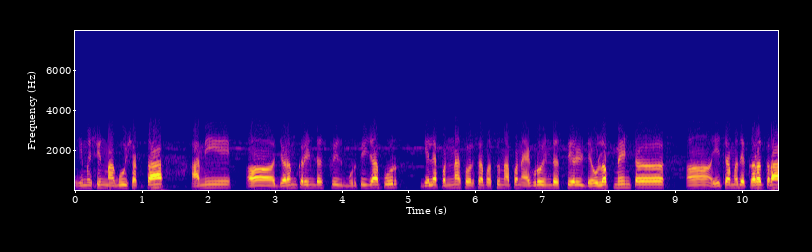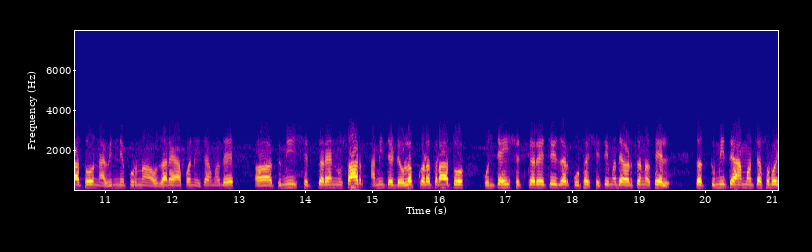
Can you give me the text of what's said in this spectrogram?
ही मशीन मागवू शकता. आम्ही जळमकर इंडस्ट्रीज मूर्तिजापूर गेल्या पन्नास वर्षापासून आपण ॲग्रो इंडस्ट्रीयल डेव्हलपमेंट याच्यामध्ये करत राहतो. नाविन्यपूर्ण अवजारे आपण याच्यामध्ये तुम्ही शेतकऱ्यांनुसार आम्ही ते डेव्हलप करत राहतो. कोणत्याही शेतकऱ्याची जर कुठं शेतीमध्ये अडचण असेल तर तुम्ही ते आमच्यासोबत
